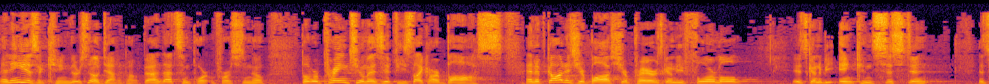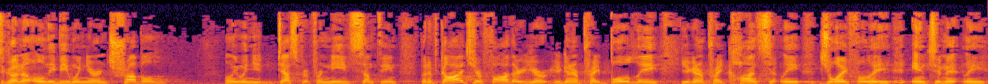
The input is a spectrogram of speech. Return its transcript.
And he is a king. There's no doubt about that. That's important for us to know. But we're praying to him as if he's like our boss. And if God is your boss, your prayer is going to be formal it's going to be inconsistent. It's going to only be when you're in trouble, only when you're desperate for need something. But if God's your father, you're, you're going to pray boldly. You're going to pray constantly, joyfully, intimately.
